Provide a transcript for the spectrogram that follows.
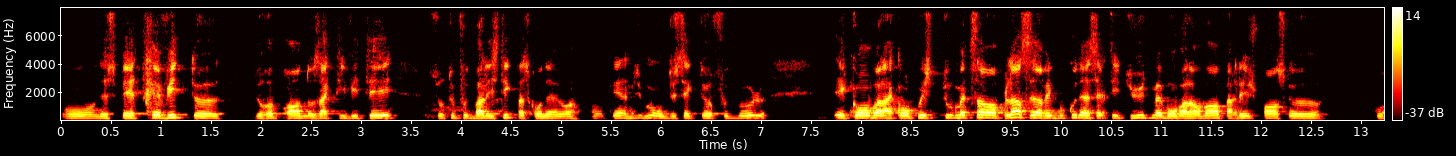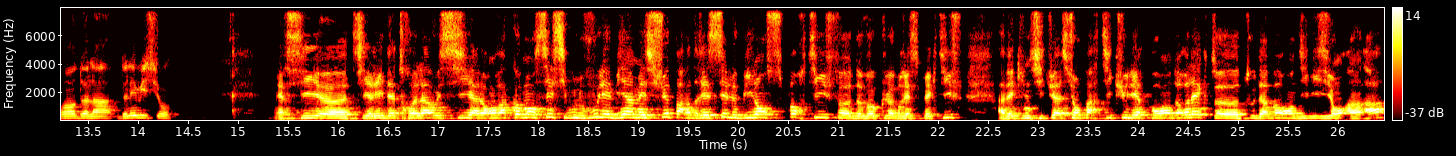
on espère très vite euh, de reprendre nos activités, surtout footballistiques, parce qu'on vient du monde du secteur football, et qu'on voilà, qu'on puisse tout mettre ça en place avec beaucoup d'incertitudes. Mais bon, voilà, on va en parler, je pense, au courant de l'émission. Merci euh, Thierry d'être là aussi. Alors on va commencer, si vous le voulez bien, messieurs, par dresser le bilan sportif euh, de vos clubs respectifs avec une situation particulière pour Anderlecht. Euh, tout d'abord en division 1A,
